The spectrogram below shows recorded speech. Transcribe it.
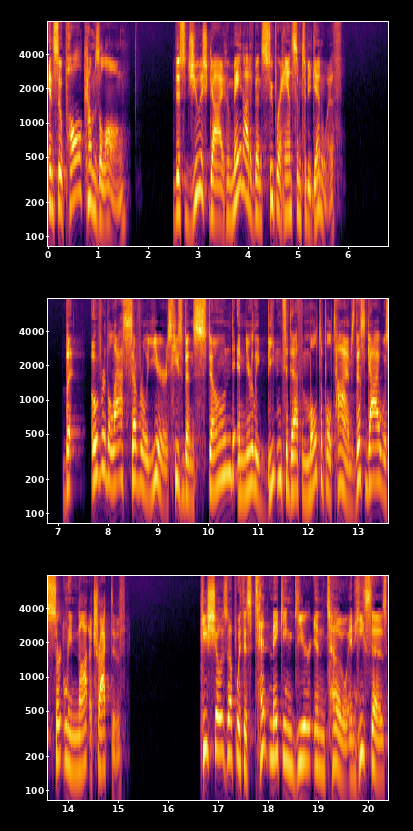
And so Paul comes along, this Jewish guy who may not have been super handsome to begin with, but over the last several years, he's been stoned and nearly beaten to death multiple times. This guy was certainly not attractive. He shows up with his tent making gear in tow and he says,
